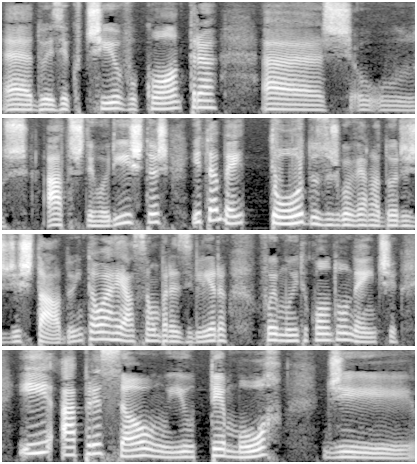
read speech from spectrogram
é, do Executivo contra as, os atos terroristas e também todos os governadores de estado. Então a reação brasileira foi muito contundente. E a pressão e o temor de,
